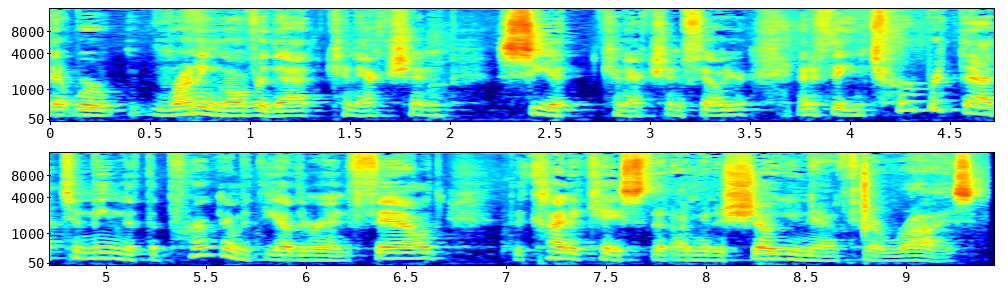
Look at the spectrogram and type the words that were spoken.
that were running over that connection see a connection failure. And if they interpret that to mean that the program at the other end failed, the kind of case that I'm going to show you now can arise.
